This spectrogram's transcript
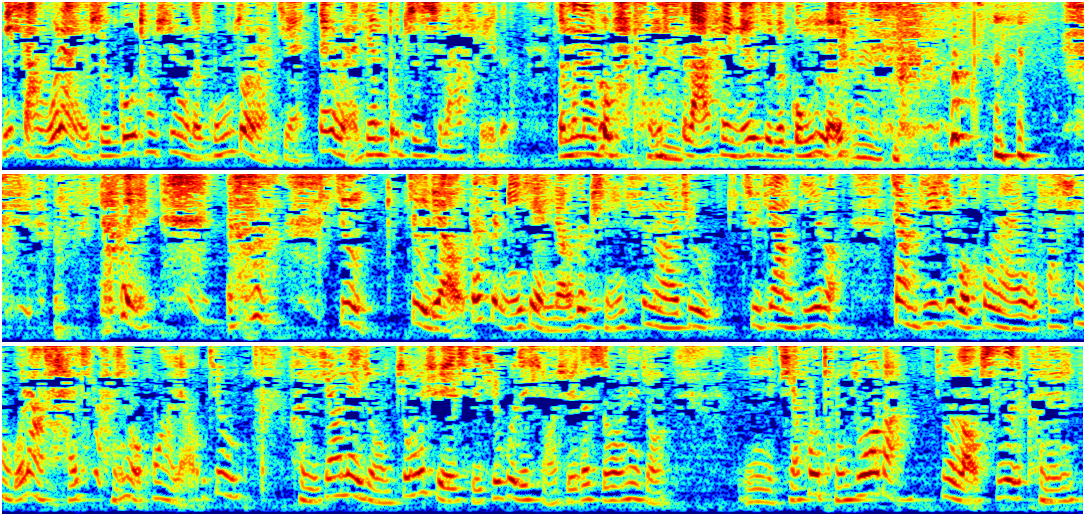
你想，我俩有时候沟通是用的工作软件，那个软件不支持拉黑的，怎么能够把同事拉黑？没有这个功能。对，然后就。就聊，但是明显聊的频次呢就就降低了，降低。结果后来我发现我俩还是很有话聊，就很像那种中学时期或者小学的时候那种，嗯，前后同桌吧，就老师可能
